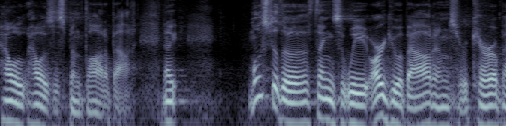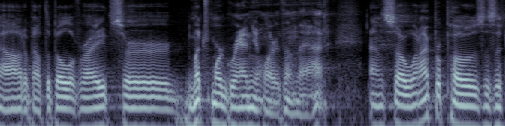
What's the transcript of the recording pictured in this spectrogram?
How, how has this been thought about? Now, most of the things that we argue about and sort of care about about the Bill of Rights are much more granular than that. And so what I propose is that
